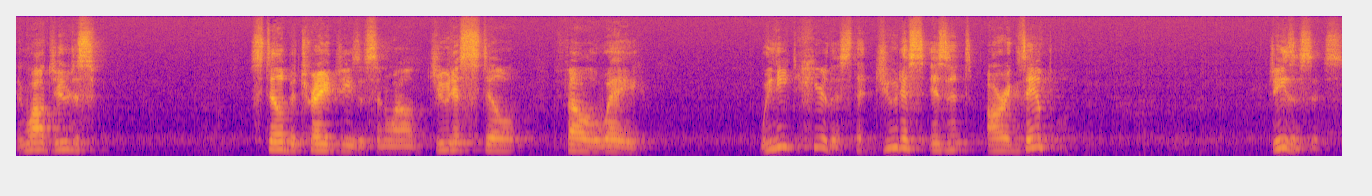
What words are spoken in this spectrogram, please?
And while Judas still betrayed Jesus, and while Judas still fell away, we need to hear this that Judas isn't our example. Jesus is.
